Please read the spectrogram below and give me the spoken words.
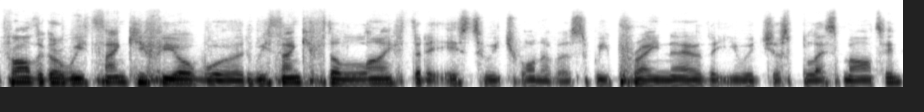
Father God, we thank you for your word. We thank you for the life that it is to each one of us. We pray now that you would just bless Martin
